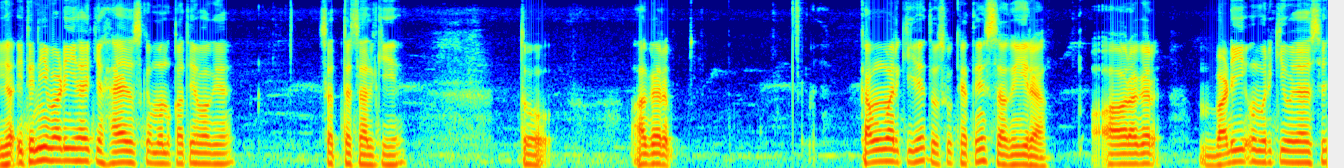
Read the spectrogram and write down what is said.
या इतनी बड़ी है कि हैज़ उसका मुनक़ हो गया, सत्तर साल की है। तो अगर कम उम्र की है तो उसको कहते हैं सगीरा। और अगर बड़ी उम्र की वजह से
